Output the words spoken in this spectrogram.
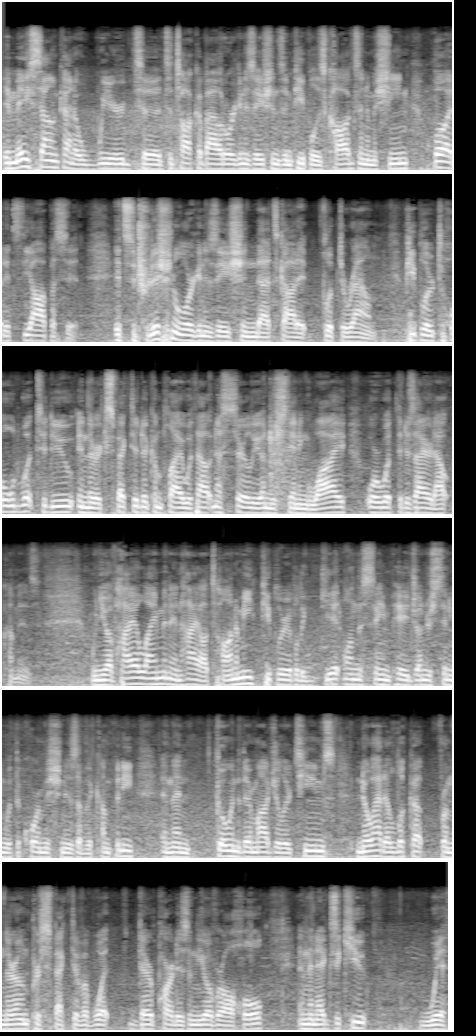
it may sound kind of weird to, to talk about organizations and people as cogs in a machine, but it's the opposite. It's the traditional organization that's got it flipped around. People are told what to do and they're expected to comply without necessarily understanding why or what the desired outcome is. When you have high alignment and high autonomy, people are able to get on the same page, understanding what the core mission is of the company, and then go into their modular teams, know how to look up from their own perspective of what their part is in the overall whole, and then execute with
